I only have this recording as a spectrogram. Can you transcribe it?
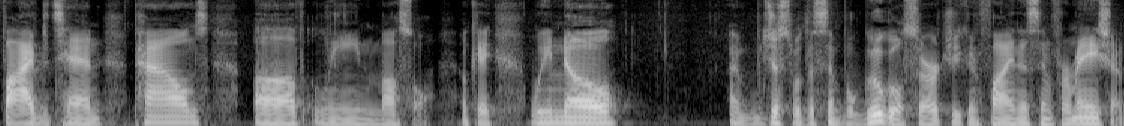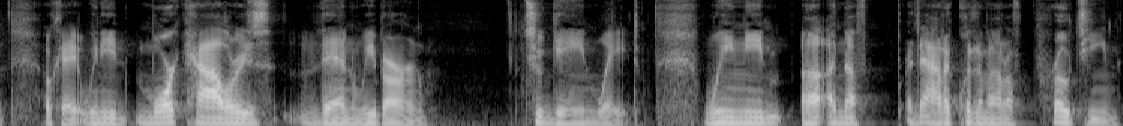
five to 10 pounds of lean muscle. Okay. We know um, just with a simple Google search, you can find this information. Okay. We need more calories than we burn to gain weight. We need uh, enough an adequate amount of protein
